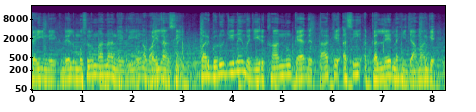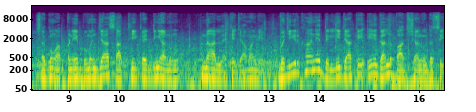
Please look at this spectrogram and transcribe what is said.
ਕਈ ਨੇਕ ਦਿਲ ਮੁਸਲਮਾਨਾਂ ਨੇ ਵੀ ਪਹਿਲਾਂ ਸੀ। ਪਰ ਗੁਰੂ ਜੀ ਨੇ ਵਜ਼ੀਰ ਖਾਨ ਨੂੰ ਕਹਿ ਦਿੱਤਾ ਕਿ ਅਸੀਂ ਇਕੱਲੇ ਨਹੀਂ ਜਾਵਾਂਗੇ। ਸਗੋਂ ਆਪਣੇ 52 ਸਾਥੀ ਕੈਦੀਆਂ ਨੂੰ ਨਾਲ ਲੈ ਕੇ ਜਾਵਾਂਗੇ। ਵਜ਼ੀਰ ਖਾਨ ਨੇ ਦਿੱਲੀ ਜਾ ਕੇ ਇਹ ਗੱਲ ਬਾਦਸ਼ਾਹ ਨੂੰ ਦੱਸੀ।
